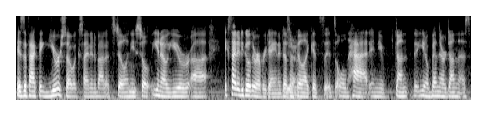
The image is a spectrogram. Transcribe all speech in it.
is the fact that you're so excited about it still, and you still you know you're uh, excited to go there every day, and it doesn't Yeah. feel like it's it's old hat, and you've done you know been there, done this,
